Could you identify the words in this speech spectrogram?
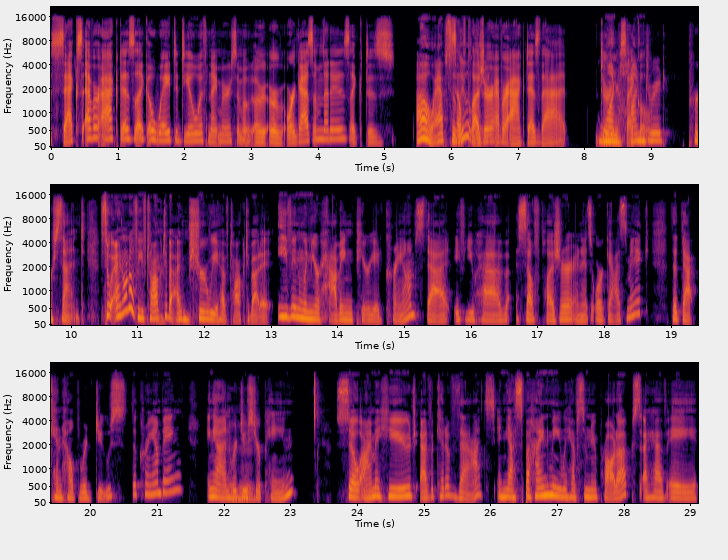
sex ever act as like a way to deal with nightmares emo- or, or orgasm? That is like, does oh, absolutely self pleasure ever act as that during One a cycle? hundred percent. So I don't know if we've talked about. I'm sure we have talked about it. Even when you're having period cramps, that if you have self pleasure and it's orgasmic, that that can help reduce the cramping and reduce Mhm. your pain. So I'm a huge advocate of that. And yes, behind me we have some new products. I have a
